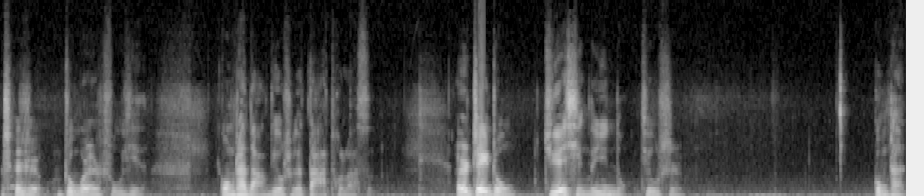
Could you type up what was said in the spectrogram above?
这是中国人熟悉的，共产党就是个大托勒斯。而这种觉醒的运动就是。共产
